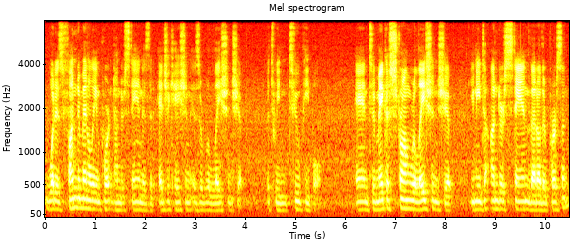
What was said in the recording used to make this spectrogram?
what is fundamentally important to understand is that education is a relationship between two people. And to make a strong relationship, you need to understand that other person,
